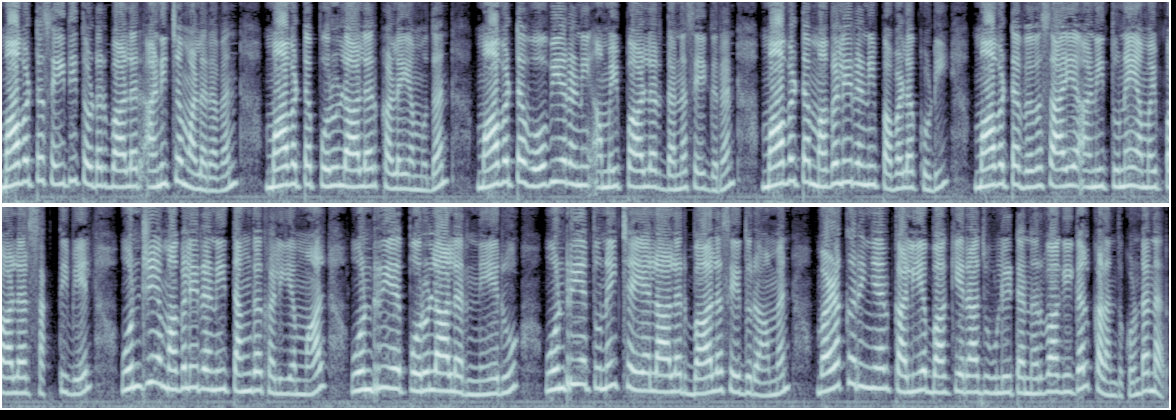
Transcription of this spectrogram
மாவட்ட செய்தி தொடர்பாளர் அனிச்சமலரவன் மாவட்ட பொருளாளர் கலையமுதன் மாவட்ட ஓவியரணி அமைப்பாளர் தனசேகரன் மாவட்ட மகளிரணி பவளக்குடி மாவட்ட விவசாய அணி துணை அமைப்பாளர் சக்திவேல் ஒன்றிய மகளிரணி தங்க களியம்மாள் ஒன்றிய பொருளாளர் நேரு ஒன்றிய துணை செயலாளர் பாலசேதுராமன் வழக்கறிஞர் கலிய பாக்கியராஜ் உள்ளிட்ட நிர்வாகிகள் கலந்து கொண்டனர்.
